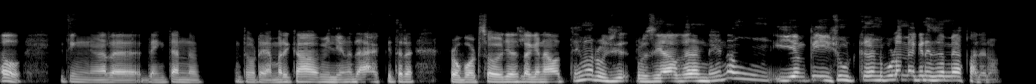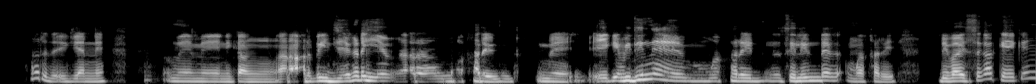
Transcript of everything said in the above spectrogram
ඔව ඉතින් අර දැහිතන්න තෝට ඇමරිකා මිලියන දායක් විතර රොබොට් සෝජස් ලගෙනවත්හෙම රුසියාව කරන්න නම් EMP ෂූට් කරන්න පුළ මැකනිසමයක් කදනවා හරිද? ඒ කියන්නේ මේ මේ නිකං අරපීජයකට හරි මේ ඒක විදින්නේ මහරි සිලින්ඩ මහරි ඩිවයිස් එකක් ඒකෙන්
